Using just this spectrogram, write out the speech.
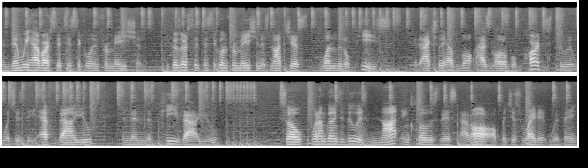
and then we have our statistical information. Because our statistical information is not just one little piece, it actually have, has multiple parts to it, which is the F value and then the P value. So what I'm going to do is not enclose this at all, but just write it with a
